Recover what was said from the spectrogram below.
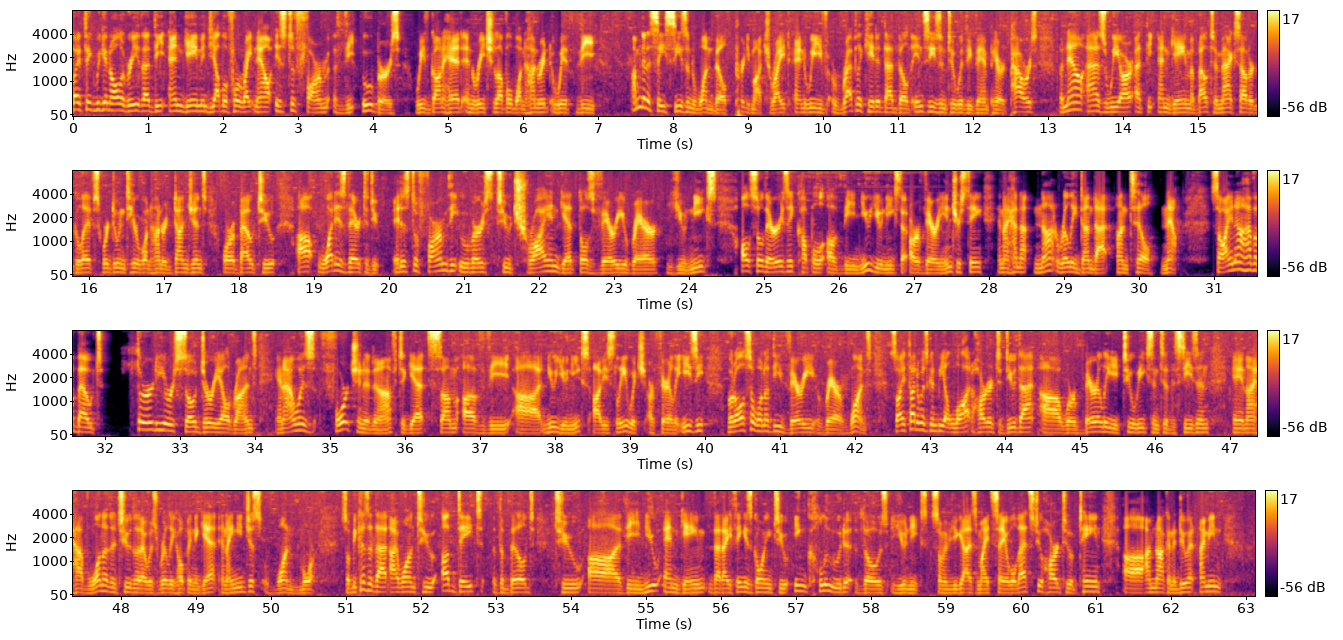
So I think we can all agree that the end game in Diablo 4 right now is to farm the Ubers. We've gone ahead and reached level 100 with the I'm going to say Season 1 build, pretty much, right? And we've replicated that build in Season 2 with the Vampiric powers, but now as we are at the end game, about to max out our glyphs, we're doing Tier 100 dungeons, or about to, uh, what is there to do? It is to farm the Ubers to try and get those very rare uniques. Also, there is a couple of the new uniques that are very interesting, and I had not really done that until now. So I now have about 30 or so Duriel runs, and I was fortunate enough to get some of the uh, new uniques, obviously, which are fairly easy, but also one of the very rare ones. So I thought it was going to be a lot harder to do that. Uh, we're barely two weeks into the season, and I have one of the two that I was really hoping to get, and I need just one more. So because of that, I want to update the build to uh, the new end game that I think is going to include those uniques. Some of you guys might say, well, that's too hard to obtain. Uh, I'm not going to do it. I mean,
